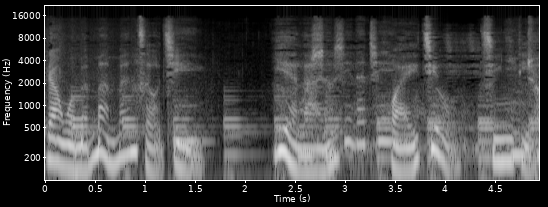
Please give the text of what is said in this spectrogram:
让我们慢慢走进叶阑怀旧经典。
